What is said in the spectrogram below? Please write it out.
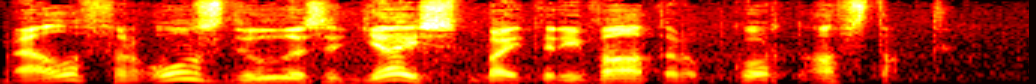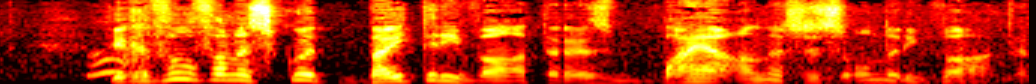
Wel, vir ons doel is dit juis buite die water op kort afstand. Die gevoel van 'n skoot buite die water is baie anders as onder die water.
